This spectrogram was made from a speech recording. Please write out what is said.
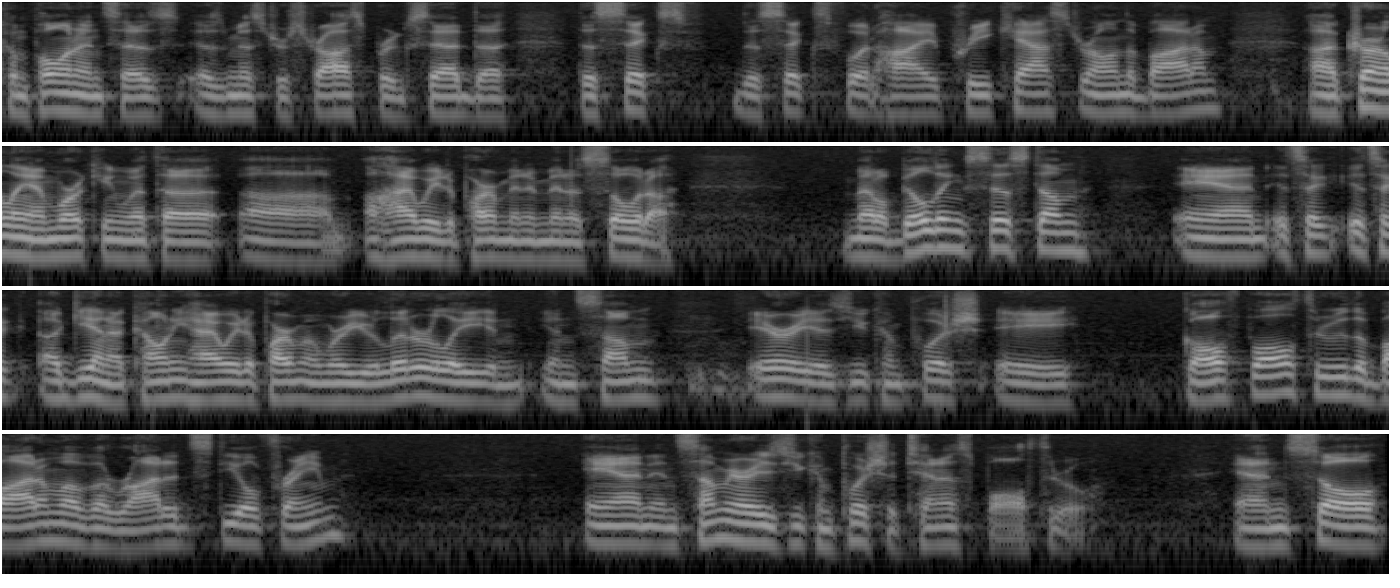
components, as, as Mr. Strasburg said, the, the six, the six-foot-high precast around the bottom. Uh, Currently, I'm working with a, uh, a highway department in Minnesota. Metal building system, and it's a, it's a, again, a county highway department where you literally, in, in some areas, you can push a golf ball through the bottom of a rotted steel frame. And in some areas, you can push a tennis ball through. And so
